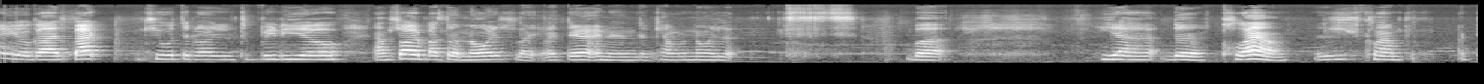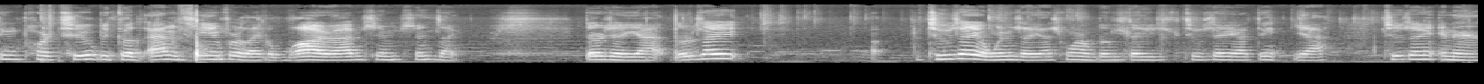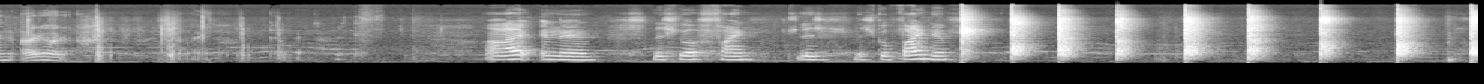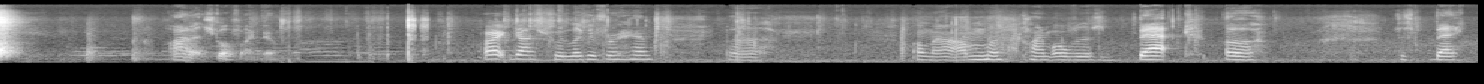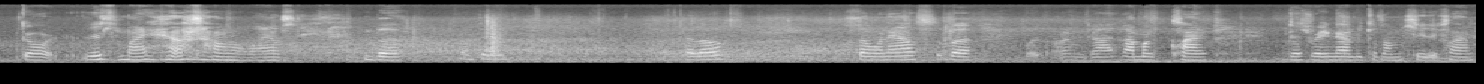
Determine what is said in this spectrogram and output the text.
Hey yo guys, back here with another YouTube video. I'm sorry about the noise, like right there, and then the camera noise, like, but yeah, the clown. This is clown, I think part two because I haven't seen him for like a while. I haven't seen him since like Thursday. Yeah, Thursday, Tuesday or Wednesday. That's one of those days. Tuesday, I think. Yeah, Tuesday, and then I don't. Alright, and then let's go find let's let's go find him. Alright, let's go find him. Alright guys, we're looking for him. Uh, oh man, I'm gonna climb over this back uh this backyard. This is my house, I don't know why I'm saying But okay. Hello? Someone else, but guys, I'm gonna climb just right now because I'm gonna see the climb.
